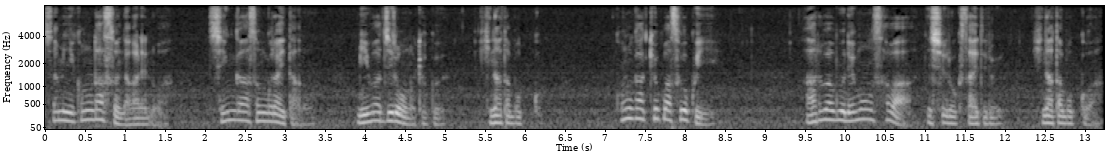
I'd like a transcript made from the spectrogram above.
ちなみにこのラストに流れるのはシンガーソングライターの三輪二郎の曲「日向ぼっこ」この楽曲はすごくいい。アルバム「レモンサワー」に収録されている「日向ぼっこ」は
